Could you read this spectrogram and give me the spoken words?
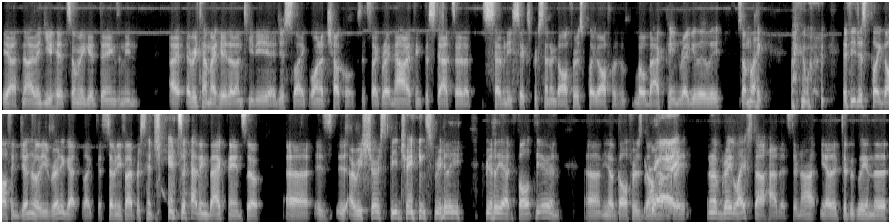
yeah, no, I think you hit so many good things. I mean, I, every time I hear that on TV, I just like want to chuckle because it's like right now, I think the stats are that 76% of golfers play golf with low back pain regularly. So I'm like, if you just play golf in general, you've already got like a 75% chance of having back pain. So, uh, is, is are we sure speed training's really, really at fault here? And, um, you know, golfers don't right. have great don't have great lifestyle habits. They're not, you know, they're typically in the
